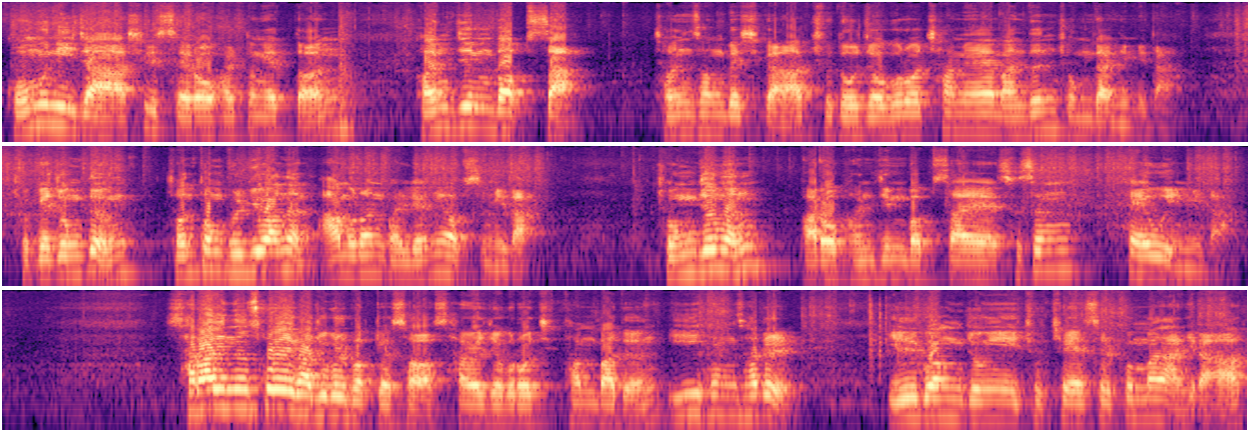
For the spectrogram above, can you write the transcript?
고문이자 실세로 활동했던 건진법사 전성배 씨가 주도적으로 참여해 만든 종단입니다. 조계종 등 전통 불교와는 아무런 관련이 없습니다. 종정은 바로 건진법사의 스승 해우입니다. 살아있는 소의 가죽을 벗겨서 사회적으로 지탄받은 이 행사를 일광종이 주최했을 뿐만 아니라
